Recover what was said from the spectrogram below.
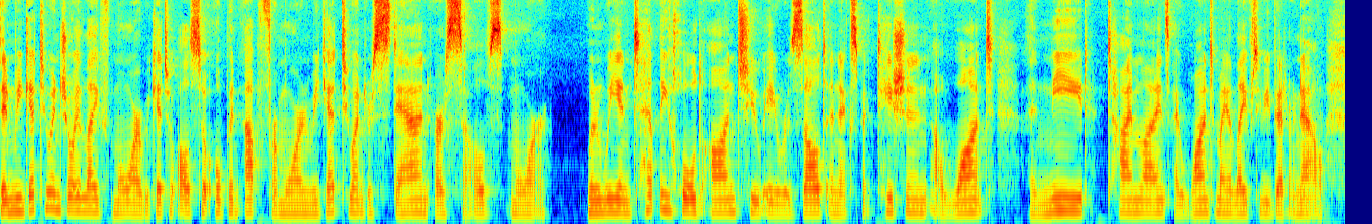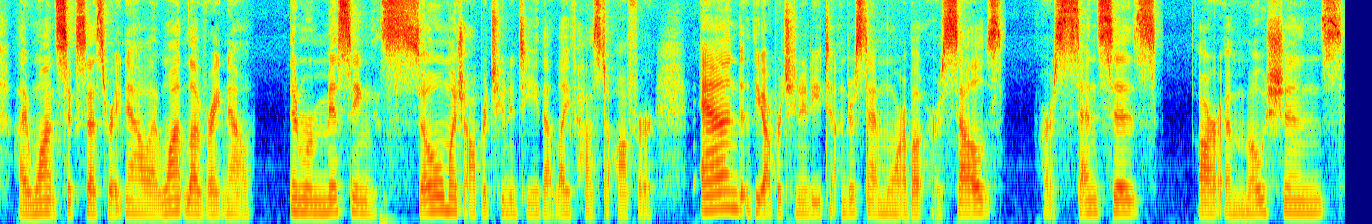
then we get to enjoy life more. We get to also open up for more and we get to understand ourselves more. When we intently hold on to a result, an expectation, a want, a need, timelines, I want my life to be better now. I want success right now. I want love right now. Then we're missing so much opportunity that life has to offer and the opportunity to understand more about ourselves, our senses, our emotions,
